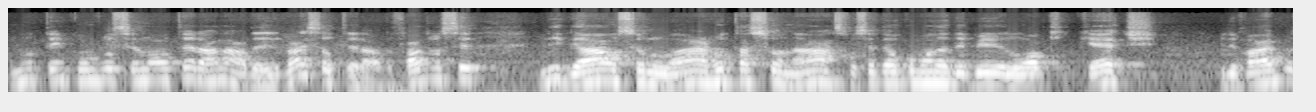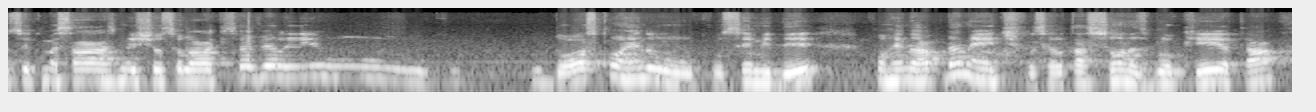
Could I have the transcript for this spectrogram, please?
não tem como você não alterar nada, ele vai ser alterado. O fato de você ligar o celular, rotacionar, se você der o comando ADB lock cat, ele vai você começar a mexer o celular aqui, você vai ver ali o, o DOS correndo, o CMD correndo rapidamente. Você rotaciona, desbloqueia, tá?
